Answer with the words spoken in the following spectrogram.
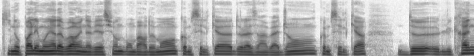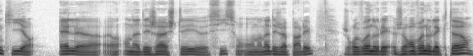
qui n'ont pas les moyens d'avoir une aviation de bombardement, comme c'est le cas de l'Azerbaïdjan, comme c'est le cas de l'Ukraine qui, elle, euh, en a déjà acheté 6, euh, on en a déjà parlé. Je, revois nos, je renvoie nos lecteurs,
